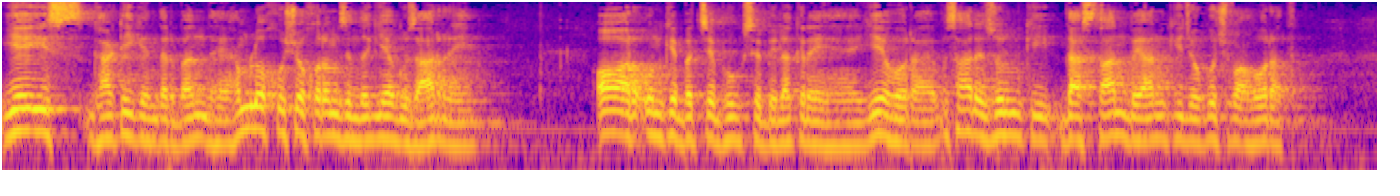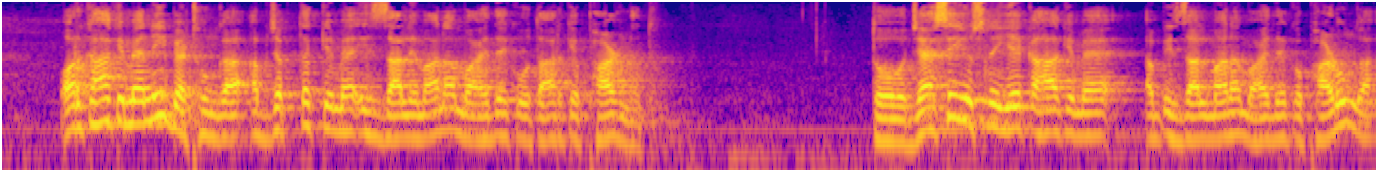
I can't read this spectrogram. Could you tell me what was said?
یہ اس گھاٹی کے اندر بند ہیں۔ ہم لوگ خوش و خرم زندگیاں گزار رہے ہیں۔ اور ان کے بچے بھوک سے بلک رہے ہیں۔ یہ ہو رہا ہے۔ وہ سارے ظلم کی داستان بیان کی جو کچھ وہاں ہو رہا تھا۔ اور کہا کہ میں نہیں بیٹھوں گا اب جب تک کہ میں اس ظالمانہ معاہدے کو اتار کے پھاڑ نہ دوں۔ تو جیسے ہی اس نے یہ کہا کہ میں اب اس ظالمانہ معاہدے کو پھاڑوں گا،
